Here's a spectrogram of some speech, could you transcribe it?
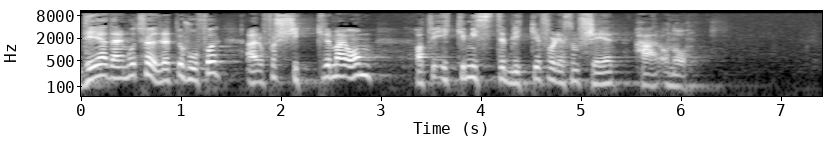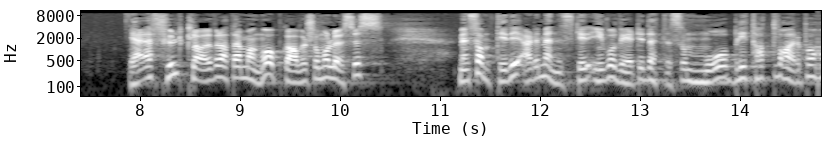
Det jeg derimot føler et behov for, er å forsikre meg om at vi ikke mister blikket for det som skjer her og nå. Jeg er fullt klar over at det er mange oppgaver som må løses. Men samtidig er det mennesker involvert i dette som må bli tatt vare på.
